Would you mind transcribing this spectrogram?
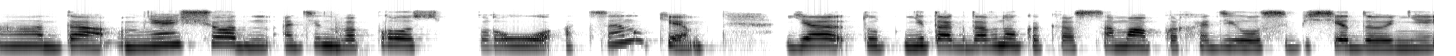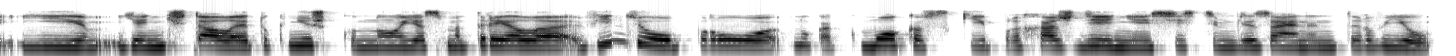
А, да, у меня еще один, один вопрос про оценки. Я тут не так давно как раз сама проходила собеседование, и я не читала эту книжку, но я смотрела видео про, ну, как моковские прохождения System Design интервью.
